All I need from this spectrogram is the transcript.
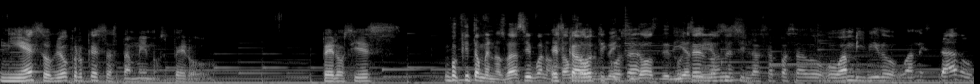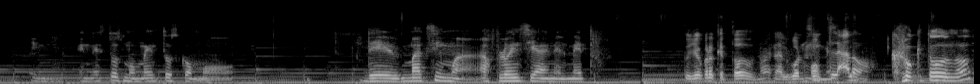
Ni eso, yo creo que es hasta menos, pero, pero sí es un poquito menos, ¿verdad? Sí, bueno, es caótico. de 10 ustedes no sé si las ha pasado o han vivido o han estado en, estos momentos como de máxima afluencia en el metro. Pues yo creo que todos, ¿no? En algún sí, momento. claro. Creo que todos, ¿no?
